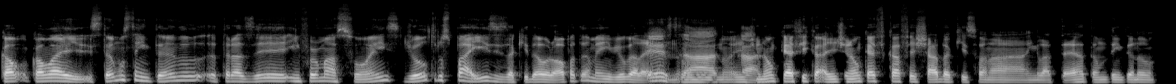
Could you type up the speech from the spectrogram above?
calma, calma aí, estamos tentando eh, trazer informações de outros países aqui da Europa também, viu, galera? Não- Exato, não- a gente cara. não quer ficar, a gente não quer ficar fechado aqui só na Inglaterra, estamos tentando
